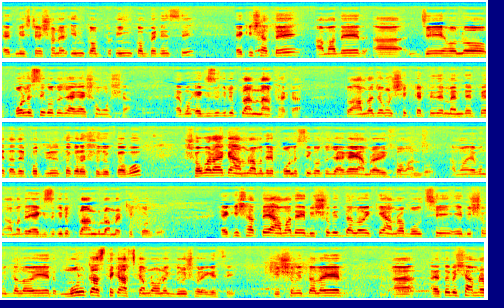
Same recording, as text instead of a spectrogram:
অ্যাডমিনিস্ট্রেশনের ইনকম্পিটেন্সি একই সাথে আমাদের যে হলো পলিসিগত জায়গায় সমস্যা এবং এক্সিকিউটিভ প্ল্যান না থাকা। তো আমরা যখন শিক্ষার্থীদের ম্যান্ডেট পেয়ে তাদের প্রতিনিধিত্ব করার সুযোগ পাবো, সবার আগে আমরা আমাদের পলিসিগত জায়গায় আমরা রিফর্ম আনব এবং আমাদের এক্সিকিউটিভ প্ল্যানগুলো আমরা ঠিক করব। একই সাথে আমাদের বিশ্ববিদ্যালয়কে আমরা বলছি, এই বিশ্ববিদ্যালয়ের মূল কাজ থেকে আজকে আমরা অনেক দূরে সরে গেছি। বিশ্ববিদ্যালয়ের এত বেশি আমরা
